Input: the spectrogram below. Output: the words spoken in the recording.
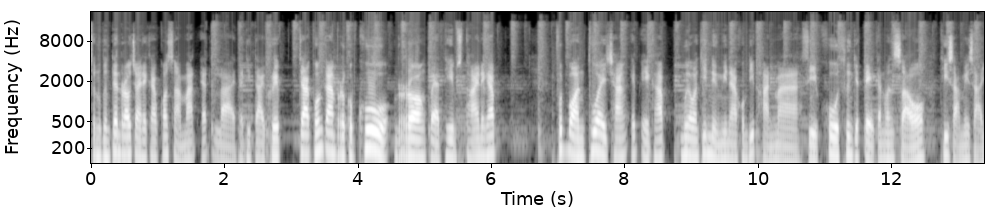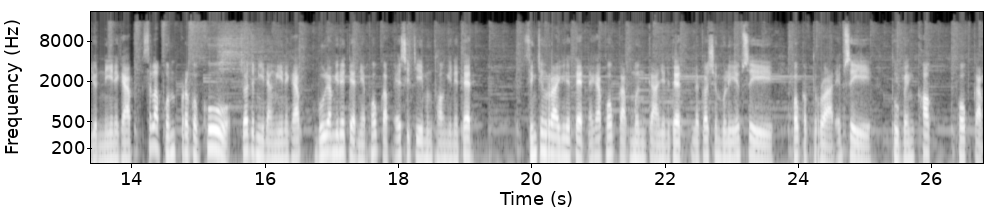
สนุกตื่นเต้นเร้าใจนะครับก็สามารถแอดไลน์ได้ที่ใต้คลิป จากผลการประกบคู่รอง 8 ทีมสุดท้ายนะครับฟุตบอลถ้วยช้าง FA ครับเมื่อวันที่ 1 มีนาคมที่ผ่านมา 4 คู่ ซึ่งจะเตะกันวันเสาร์ที่ 3 เมษายนนี้นะครับสำหรับผลประกบคู่ก็จะมีดังนี้นะครับบุรีรัมย์ยูไนเต็ดเนี่ยพบกับ SCG เมืองทองยูไนเต็ด สิงห์เชียงรายยูไนเต็ดนะครับพบกับเมืองการยูไนเต็ดแล้วก็ชลบุรี FC พบกับตราด FC ถูกแบงคอกพบกับ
